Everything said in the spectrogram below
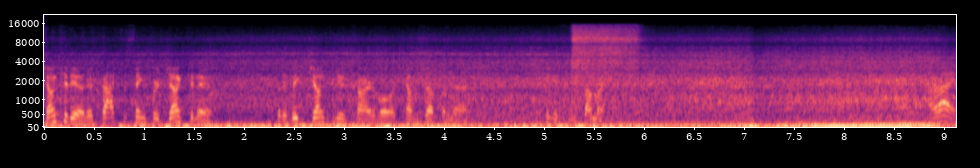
Junkanoo. They're practicing for Junkanoo. For the big Junkanoo carnival that comes up in the, I think it's the summer. All right,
